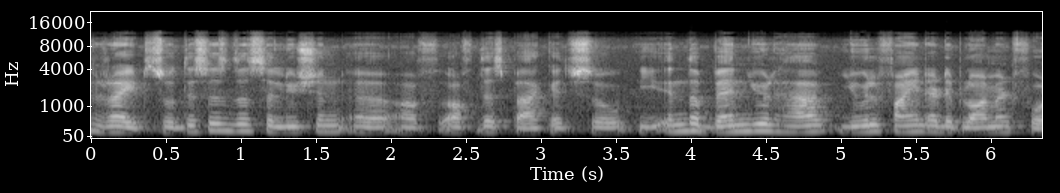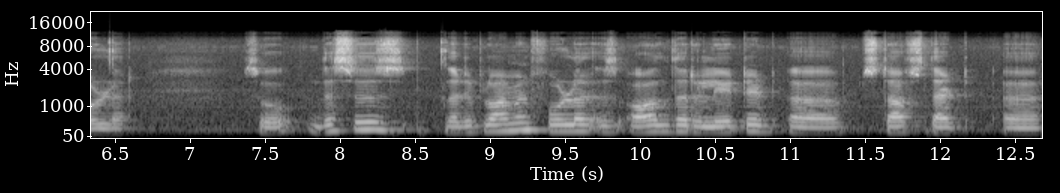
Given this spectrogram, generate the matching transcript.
right so this is the solution uh, of, of this package. So in the bin you'll have you will find a deployment folder. So this is the deployment folder is all the related uh, stuffs that uh,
